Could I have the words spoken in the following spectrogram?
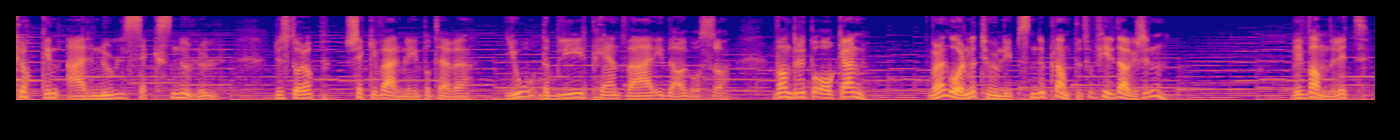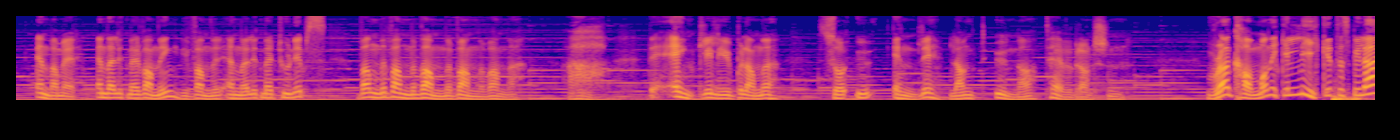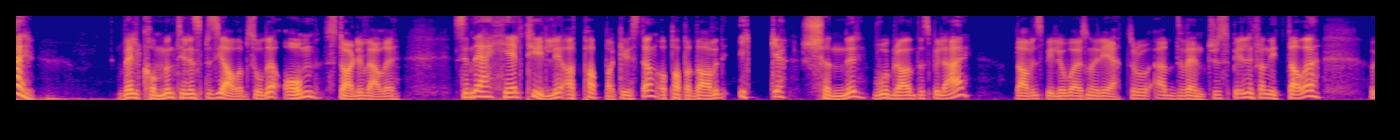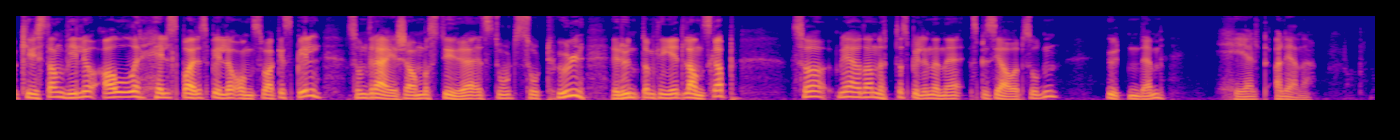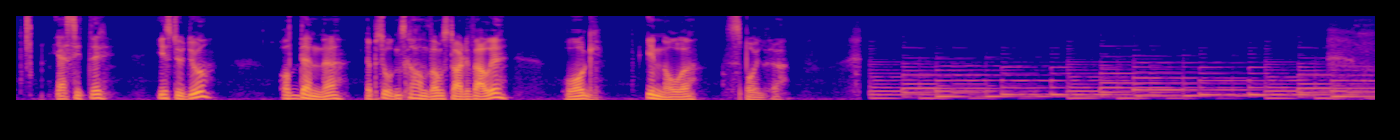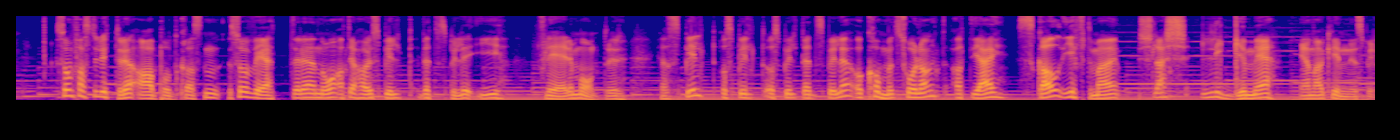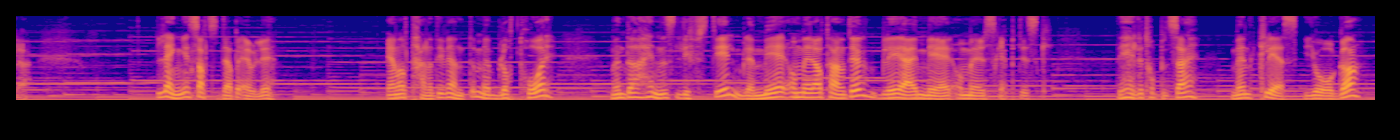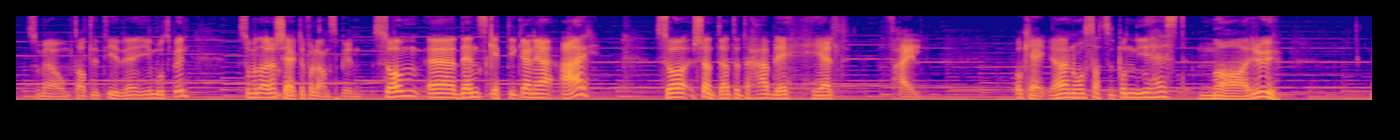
Klokken er 06.00. Du står opp, sjekker værmeldingen på TV. Jo, det blir pent vær i dag også. Vandre ut på åkeren. Hvordan går det med turnipsen du plantet for fire dager siden? Vi vanner litt. Enda mer. Enda litt mer vanning. Vi vanner enda litt mer turnips. Vanne, vanne, vanne, vanne, vanne. Ah, det enkle livet på landet. Så uendelig langt unna TV-bransjen. Hvordan kan man ikke like dette spillet her? Velkommen til en spesialepisode om Stardew Valley. Siden det er helt tydelig at pappa Christian og pappa David ikke skjønner hvor bra dette spillet er David spiller jo bare sånn retro adventure-spill fra 90-tallet. Og Christian vil jo aller helst bare spille åndssvake spill som dreier seg om å styre et stort, sort hull rundt omkring i et landskap. Så blir jeg jo da nødt til å spille inn denne spesialepisoden uten dem helt alene. Jeg sitter i studio, og denne episoden skal handle om Stardew Valley og innholdet spoilere. Som faste lyttere av podkasten så vet dere nå at jeg har jo spilt dette spillet i flere måneder. Jeg har spilt og spilt og spilt dette spillet og kommet så langt at jeg skal gifte meg slash ligge med en av kvinnene i spillet. Lenge satset jeg på Evely. En alternativ jente med blått hår. Men da hennes livsstil ble mer og mer alternativ, ble jeg mer og mer skeptisk. Det hele toppet seg med en klesyoga, som jeg har omtalt litt tidligere i Motspill, som hun arrangerte for landsbyen. Som eh, den skeptikeren jeg er, så skjønte jeg at dette her ble helt feil. OK, jeg har nå satset på en ny hest, Maru.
